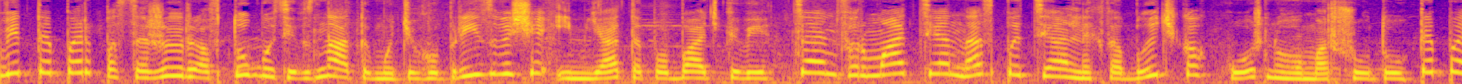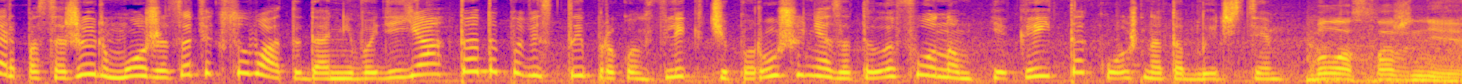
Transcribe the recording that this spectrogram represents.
Відтепер пасажири автобусів знатимуть його прізвище, ім'я та по батькові. Ця інформація на спеціальних табличках кожного маршруту. Тепер пасажир може зафіксувати дані водія та доповісти про конфлікт чи порушення за телефоном, який також на табличці. Было сложнее.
